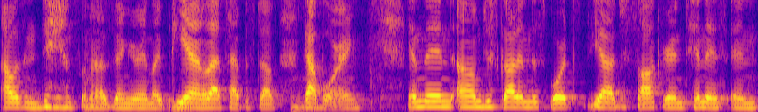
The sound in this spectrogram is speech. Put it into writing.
I was in dance when I was younger and like piano that type of stuff got boring, and then um, just got into sports. Yeah, just soccer and tennis and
